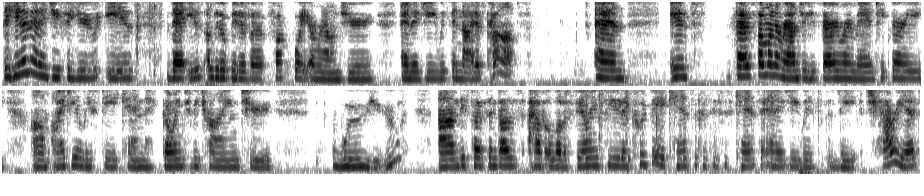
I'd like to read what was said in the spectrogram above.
The hidden energy for you is there is a little bit of a fuckboy around you energy with the Knight of Cups. And it's there's someone around you who's very romantic, very um, idealistic and going to be trying to woo you. Um, this person does have a lot of feelings for you. They could be a Cancer because this is Cancer energy with the Chariot.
